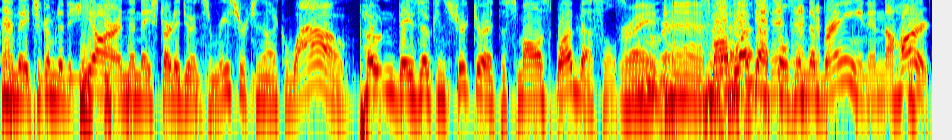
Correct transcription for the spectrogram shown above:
and they took him to the ER, and then they started doing some research, and they're like, "Wow, potent vasoconstrictor at the smallest blood vessels, Right. Hmm. Small blood vessels in the brain, in the heart.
